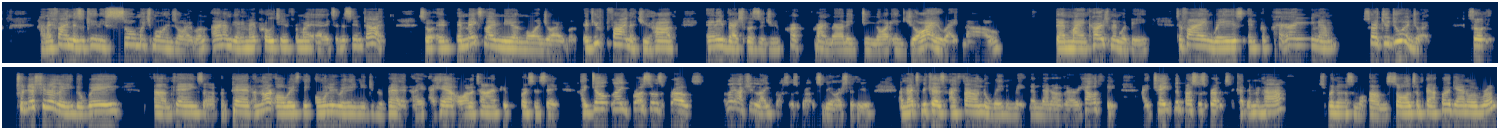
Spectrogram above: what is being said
And I find the zucchini so much more enjoyable, and I'm getting my protein from my eggs at the same time. So it, it makes my meal more enjoyable. If you find that you have any vegetables that you pr- primarily do not enjoy right now, then my encouragement would be to find ways in preparing them so that you do enjoy it. So traditionally, the way um, things are prepared are not always the only way they need to be prepared. I, I hear all the time people person say, "I don't like Brussels sprouts." I actually like Brussels sprouts, to be honest with you. And that's because I found a way to make them that are very healthy. I take the Brussels sprouts, I cut them in half, sprinkle some um, salt and pepper again over them,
